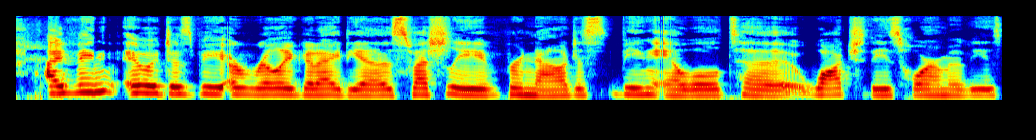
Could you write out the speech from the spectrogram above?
I think it would just be a really good idea, especially for now, just being able to watch these horror movies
